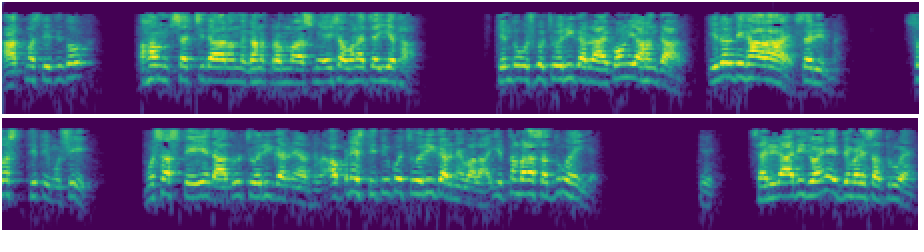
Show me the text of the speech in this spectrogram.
आत्मस्थिति तो अहम सच्चिदानंद घन ब्रह्म अस्मि, ऐसा होना चाहिए था। किंतु उसको चोरी कर रहा है। कौन ये अहंकार? इधर दिखा रहा है शरीर में। स्वस्थिति मुशी मुशस्ते ये धातु चोरी करने अर्थ में। अपने स्थिति को चोरी करने वाला। इतना बड़ा शत्रु है ये। शरीर आदि जो है ना, इतने बड़े शत्रु हैं।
